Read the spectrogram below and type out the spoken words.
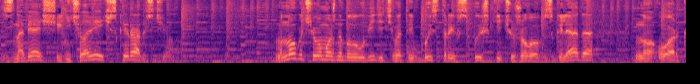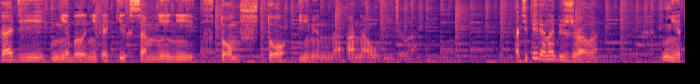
знобящей, нечеловеческой радостью. Много чего можно было увидеть в этой быстрой вспышке чужого взгляда, но у Аркадии не было никаких сомнений в том, что именно она увидела. А теперь она бежала. Нет,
